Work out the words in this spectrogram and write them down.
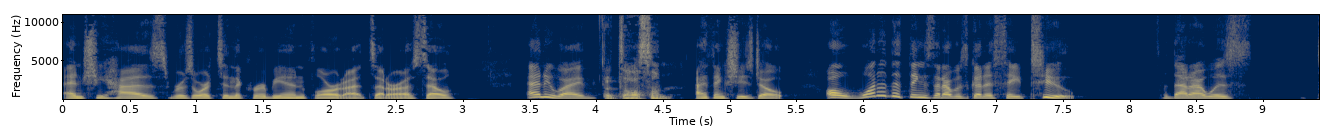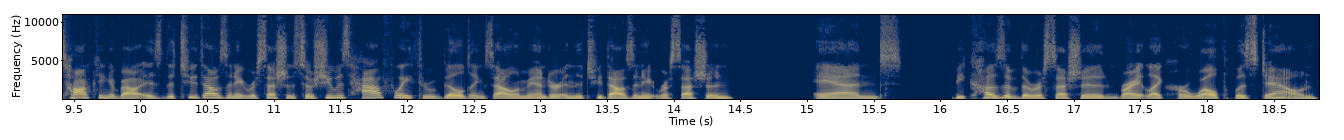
and she has resorts in the Caribbean, Florida, etc. So anyway, that's awesome. I think she's dope. Oh, one of the things that I was going to say too, that I was talking about is the 2008 recession. So she was halfway through building Salamander in the 2008 recession. And because of the recession, right, like her wealth was down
